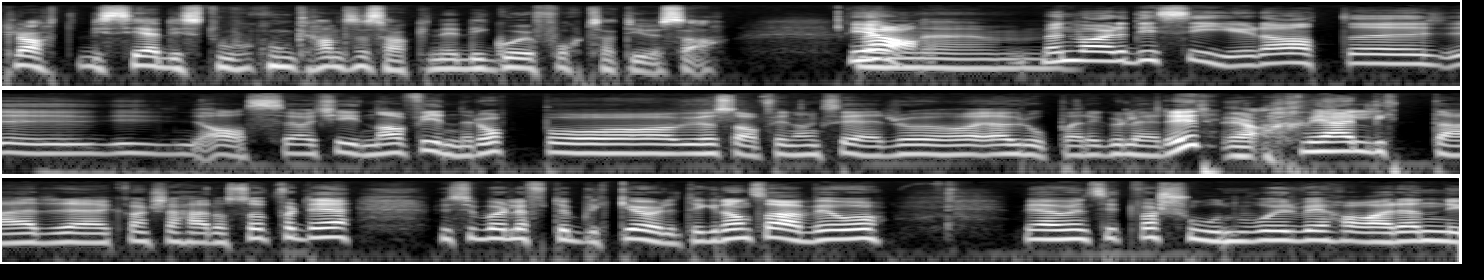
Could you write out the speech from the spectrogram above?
klart, vi ser de store konkurransesakene, de går jo fortsatt i USA. Ja, eh, Men hva er det de sier da? At uh, Asia og Kina finner opp, og USA finansierer og Europa regulerer? Ja. Vi er litt der eh, kanskje her også. For det, hvis vi bare løfter blikket ørlite grann, så er vi jo vi er jo i en situasjon hvor vi har en ny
